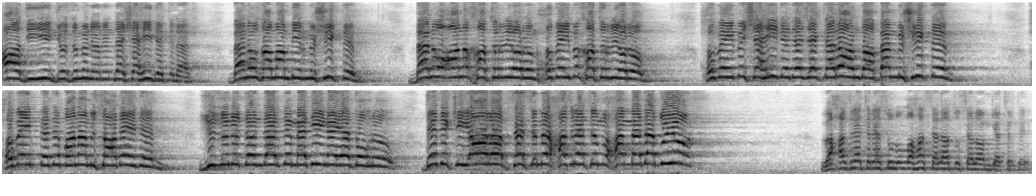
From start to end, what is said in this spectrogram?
Adi'yi gözümün önünde şehit ettiler. Ben o zaman bir müşriktim. Ben o anı hatırlıyorum, Hubeyb'i hatırlıyorum. Hubeyb'i şehit edecekleri anda ben müşriktim. Hubeyb dedi bana müsaade edin. Yüzünü döndürdü Medine'ye doğru. Dedi ki ya Rab sesimi Hazreti Muhammed'e duyur. Ve Hazreti Resulullah'a salatu selam getirdi.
